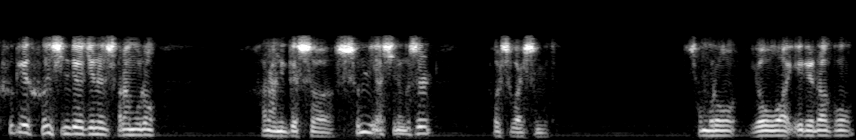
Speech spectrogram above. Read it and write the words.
크게 헌신되어지는 사람으로 하나님께서 승리하시는 것을 볼 수가 있습니다. 참으로 여호와 이래라고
